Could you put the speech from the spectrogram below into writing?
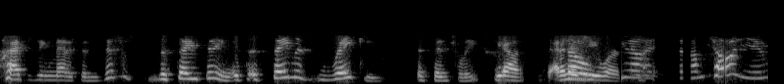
practicing medicine. This is the same thing. It's the same as Reiki, essentially. Yeah. Energy so, work. You know, I'm telling you,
